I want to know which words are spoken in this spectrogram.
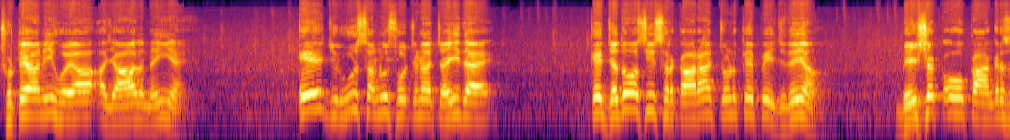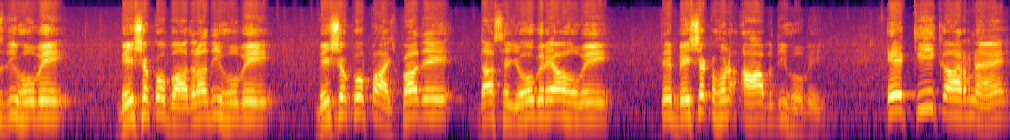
ਛੁੱਟਿਆ ਨਹੀਂ ਹੋਇਆ, ਆਜ਼ਾਦ ਨਹੀਂ ਹੈ। ਇਹ ਜ਼ਰੂਰ ਸਾਨੂੰ ਸੋਚਣਾ ਚਾਹੀਦਾ ਹੈ ਕਿ ਜਦੋਂ ਅਸੀਂ ਸਰਕਾਰਾਂ ਚੁਣ ਕੇ ਭੇਜਦੇ ਹਾਂ, ਬੇਸ਼ੱਕ ਉਹ ਕਾਂਗਰਸ ਦੀ ਹੋਵੇ, ਬੇਸ਼ੱਕ ਉਹ ਬਾਦਲਾਂ ਦੀ ਹੋਵੇ, ਬੇਸ਼ੱਕ ਉਹ ਭਾਜਪਾ ਦੇ ਦਾ ਸਹਿਯੋਗ ਰਿਹਾ ਹੋਵੇ ਤੇ ਬੇਸ਼ੱਕ ਹੁਣ ਆਪ ਦੀ ਹੋਵੇ। ਇਹ ਕੀ ਕਾਰਨ ਹੈ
